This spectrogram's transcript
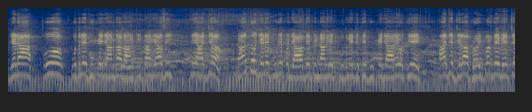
ਜਿਹੜਾ ਉਹ ਪੁਤਲੇ ਫੂਕੇ ਜਾਣ ਦਾ ਐਲਾਨ ਕੀਤਾ ਗਿਆ ਸੀ। ਤੇ ਅੱਜ ਕੱਲ ਤੋਂ ਜਿਹੜੇ ਪੂਰੇ ਪੰਜਾਬ ਦੇ ਪਿੰਡਾਂ ਦੇ ਵਿੱਚ ਪੁਤਲੇ ਜਿੱਥੇ ਫੂਕੇ ਜਾ ਰਹੇ, ਉੱਥੇ ਅੱਜ ਜ਼ਿਲ੍ਹਾ ਫਿਰੋਜ਼ਪੁਰ ਦੇ ਵਿੱਚ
